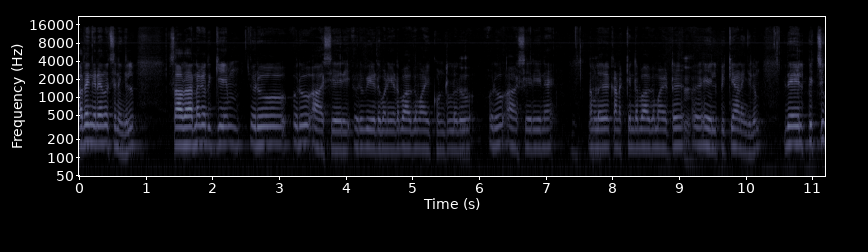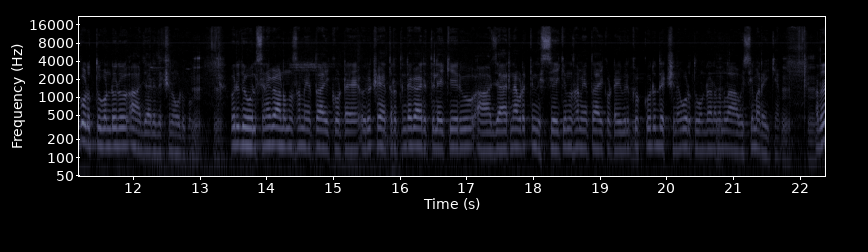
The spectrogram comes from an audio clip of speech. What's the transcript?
അതെങ്ങനെയാണെന്ന് വെച്ചിട്ടുണ്ടെങ്കിൽ സാധാരണഗതിക്ക് ഒരു ഒരു ആശേരി ഒരു വീട് പണിയുടെ ഭാഗമായിക്കൊണ്ടുള്ളൊരു ഒരു ആശേരിനെ നമ്മൾ കണക്കിന്റെ ഭാഗമായിട്ട് ഏൽപ്പിക്കുകയാണെങ്കിലും ഇത് ഏൽപ്പിച്ച് കൊടുത്തുകൊണ്ടൊരു ആചാരദക്ഷിണ കൊടുക്കും. ഒരു ജ്യോത്സ്യനെ കാണുന്ന സമയത്തായിക്കോട്ടെ ഒരു ക്ഷേത്രത്തിന്റെ കാര്യത്തിലേക്ക് ഒരു ആചാരനെ അവിടേക്ക് നിശ്ചയിക്കുന്ന സമയത്തായിക്കോട്ടെ ഇവർക്കൊക്കെ ഒരു ദക്ഷിണ കൊടുത്തുകൊണ്ടാണ് നമ്മൾ ആവശ്യം അറിയിക്കാം അത്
